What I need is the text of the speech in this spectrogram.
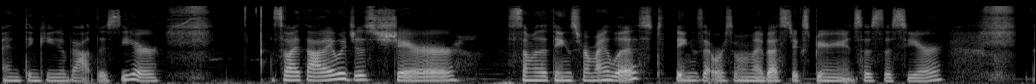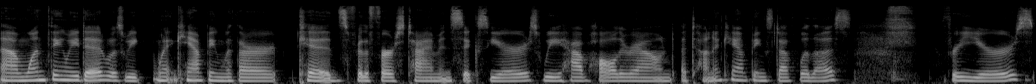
and thinking about this year. So I thought I would just share some of the things from my list, things that were some of my best experiences this year. Um, one thing we did was we went camping with our kids for the first time in six years. We have hauled around a ton of camping stuff with us for years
